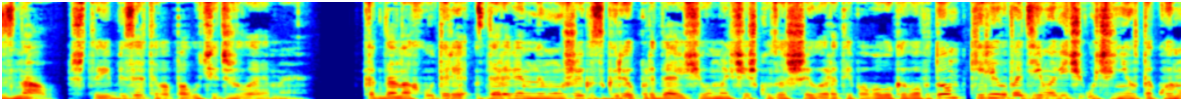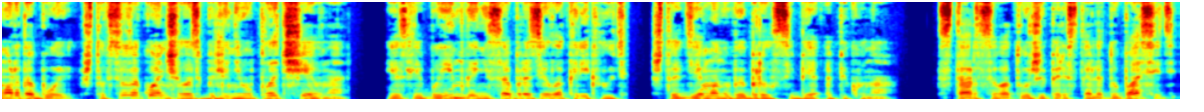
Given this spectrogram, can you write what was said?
Знал, что и без этого получит желаемое. Когда на хуторе здоровенный мужик сгреб рыдающего мальчишку за шиворот и поволок его в дом, Кирилл Вадимович учинил такой мордобой, что все закончилось бы для него плачевно, если бы Инга не сообразила крикнуть, что демон выбрал себе опекуна. Старцева тут же перестали дубасить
